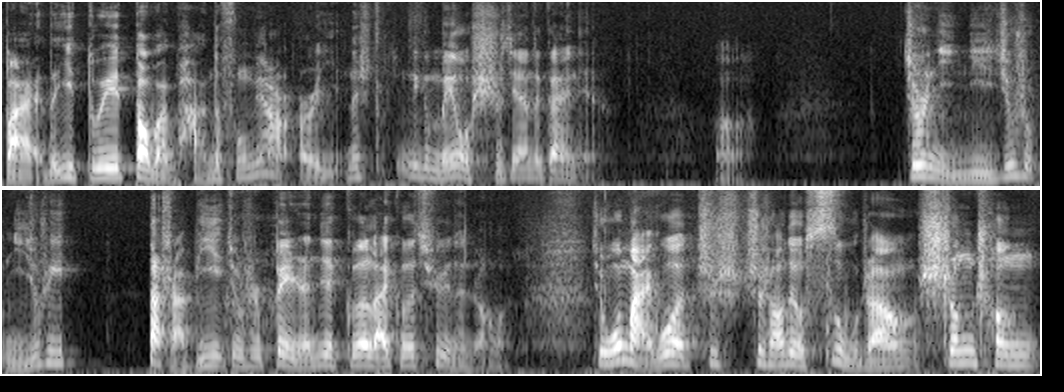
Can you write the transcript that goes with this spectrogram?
摆的一堆盗版盘的封面而已，那是那个没有时间的概念，啊，就是你你就是你就是一大傻逼，就是被人家割来割去的，你知道吗？就我买过至至少得有四五张，声称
